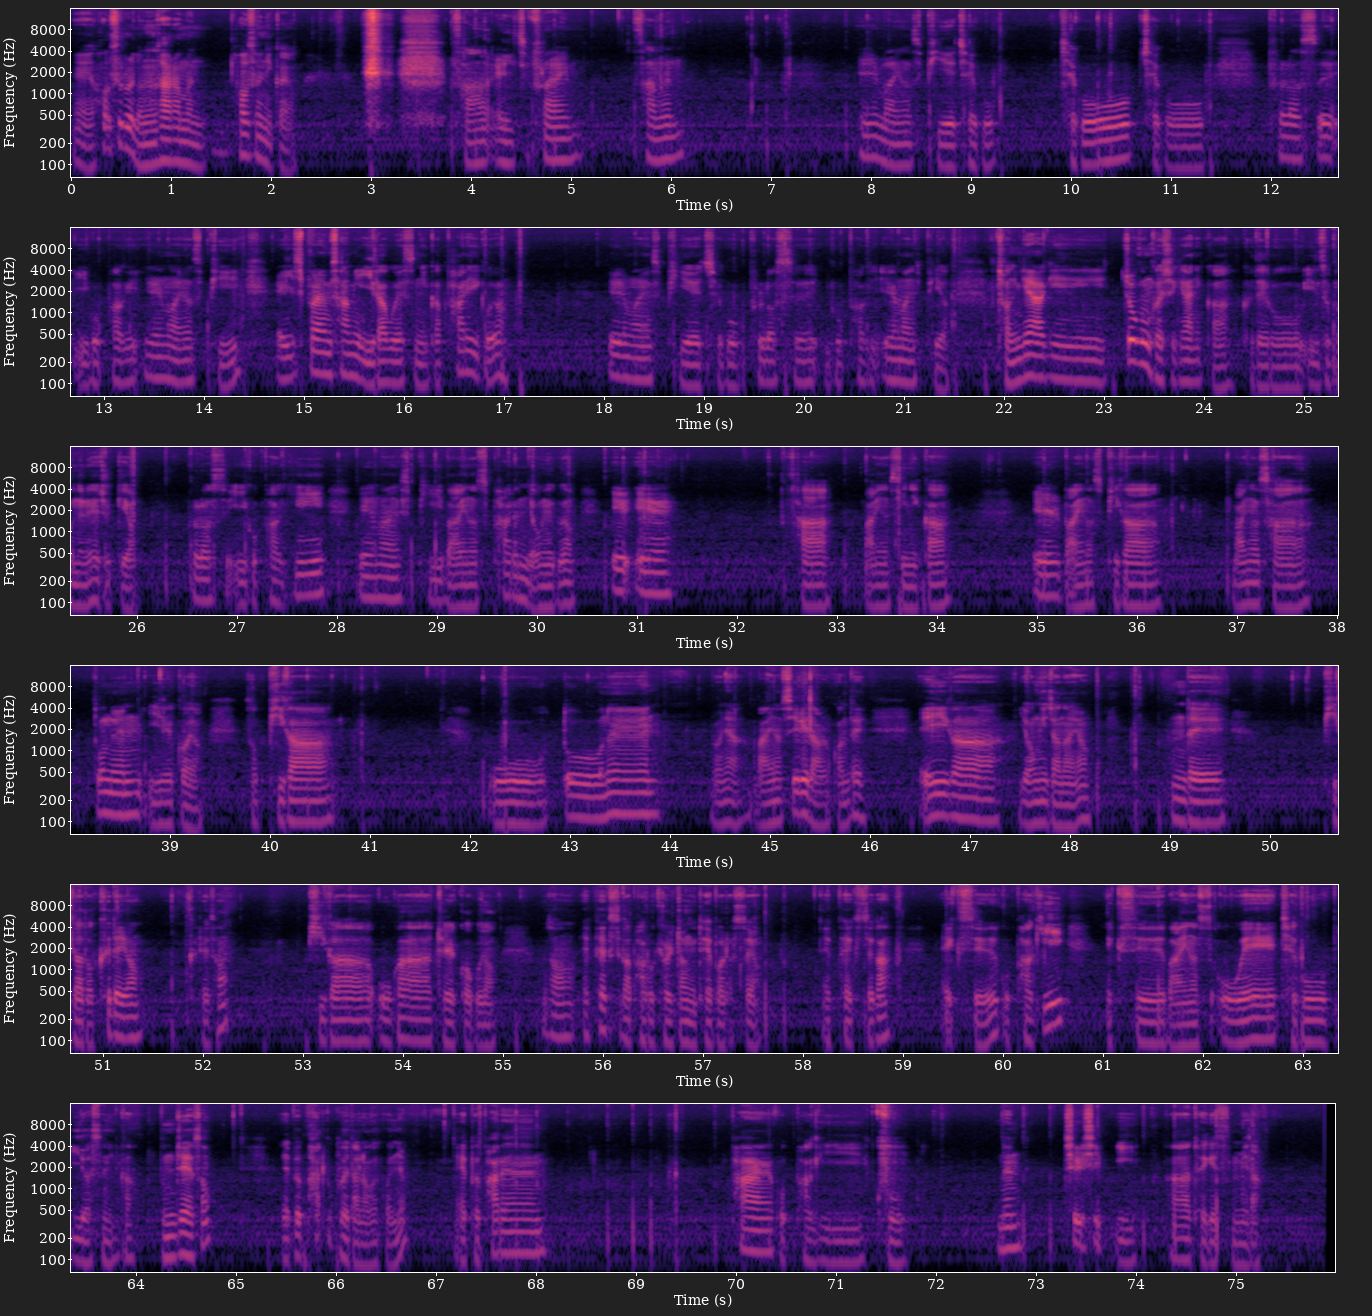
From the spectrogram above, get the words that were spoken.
예, 허수를 넣는 사람은 허수니까요. 4h 프라임. 3은 1 마이너스 b의 제곱. 제곱 제곱. 플러스 2 곱하기 1 마이너스 b. H 프라임 3이 2라고 했으니까 8이고요. 1 마이너스 b의 제곱 플러스 2 곱하기 1 마이너스 b요. 전개하기 조금 거시기 하니까 그대로 인수분해를 해줄게요 플러스 2 곱하기 1 마이너스 b 마이너스 8은 0이고요. 1 1 4 마이너스 2니까 1 마이너스 b가 마이너스 4 또는 2일 거예요. 그래서 b가 5 또는 뭐냐 마이너스 1이 나올 건데 a가 0이잖아요. 근데 b가 더 크대요. 그래서 b가 5가 될 거고요 그래서 fx가 바로 결정이 돼 버렸어요 fx가 x 곱하기 x 마이너스 5의 제곱이었으니까 문제에서 f8을 구해달라고 했거든요 F8은 8 곱하기 9는 72가 되겠습니다.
